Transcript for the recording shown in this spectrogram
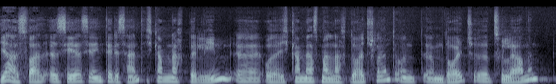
Ja, es war äh, sehr, sehr interessant. Ich kam nach Berlin äh, oder ich kam erstmal nach Deutschland und um Deutsch äh, zu lernen.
